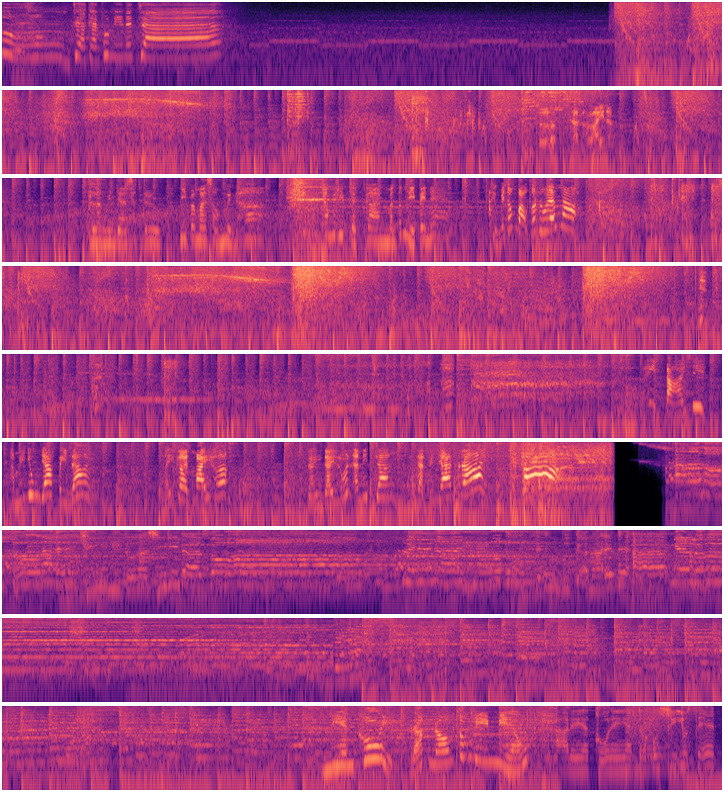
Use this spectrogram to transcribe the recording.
คุง เจอกันพรุ่งนี้นะจ๊ะ เออนั่นอะไรนะพลังวิญญาณศัตรูมีประมาณ 25,000ถ้าไม่รีบจัดการมันต้องหนีไปแน่ ถึงไม่ต้องบอกก็รู้แล้วล่ะ เกิดใหม่เหอะ ใดๆล้วนอนิจจัง จัดวิญญาณ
